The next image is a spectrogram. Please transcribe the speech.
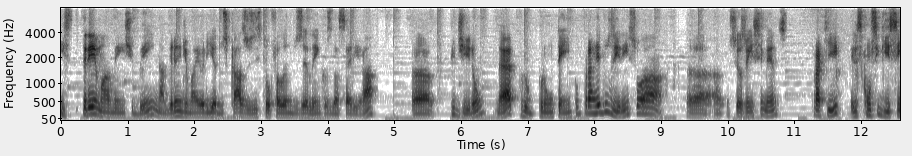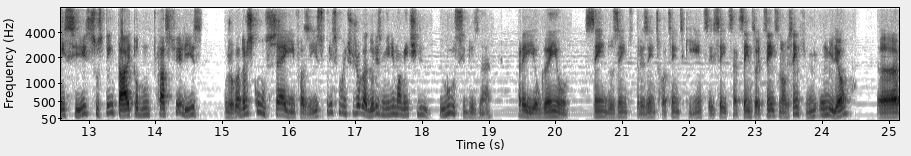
extremamente bem, na grande maioria dos casos, estou falando dos elencos da Série A, uh, pediram né, por, por um tempo para reduzirem sua, uh, os seus vencimentos para que eles conseguissem se sustentar e todo mundo ficasse feliz. Os jogadores conseguem fazer isso, principalmente os jogadores minimamente lúcidos, né? Peraí, eu ganho 100, 200, 300, 400, 500, 600, 700, 800, 900, 1 milhão. Uh,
